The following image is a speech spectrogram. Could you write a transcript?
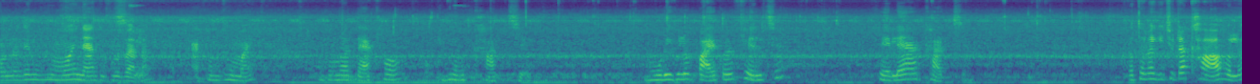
অন্যদিন ঘুমোই না দুপুরবেলা, এখন ঘুমাই। তোমরা দেখো কীভাবে খাচ্ছে। মুড়িগুলো পায়ে করে ফেলছে, ফেলে আর খাচ্ছে। প্রথমে কিছুটা খাওয়া হলো,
